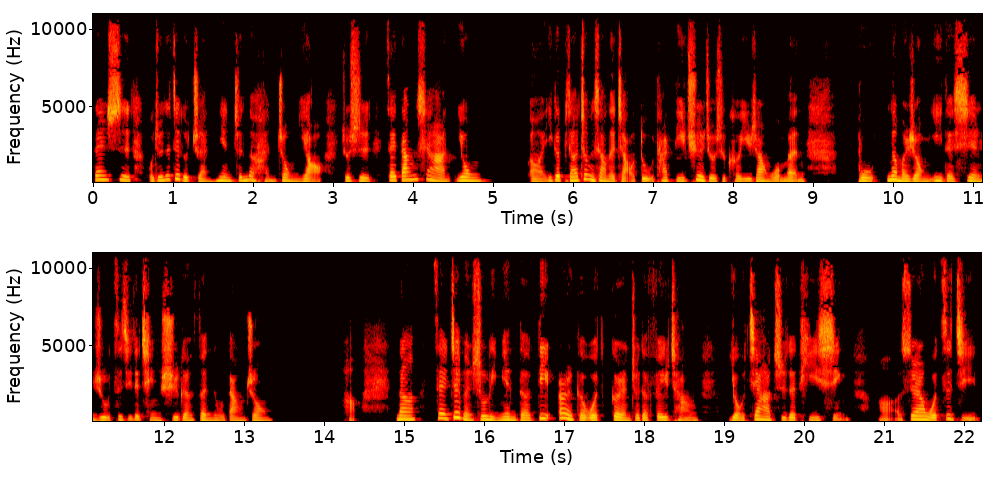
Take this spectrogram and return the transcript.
但是我觉得这个转念真的很重要，就是在当下用呃一个比较正向的角度，它的确就是可以让我们不那么容易的陷入自己的情绪跟愤怒当中。好，那在这本书里面的第二个，我个人觉得非常有价值的提醒。啊，虽然我自己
